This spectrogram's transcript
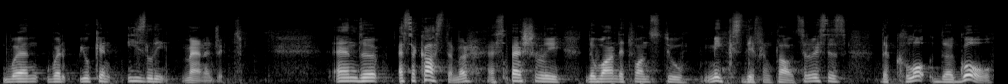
when, where you can easily manage it. And uh, as a customer, especially the one that wants to mix different cloud services, the, the goal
